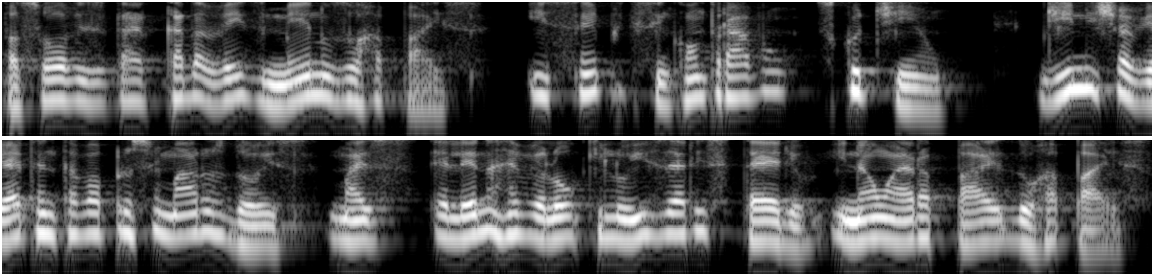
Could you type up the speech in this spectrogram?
passou a visitar cada vez menos o rapaz, e sempre que se encontravam, discutiam. Dini Xavier tentava aproximar os dois, mas Helena revelou que Luiz era estéril e não era pai do rapaz.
